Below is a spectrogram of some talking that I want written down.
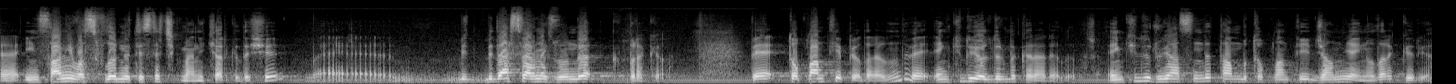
e, insani vasıfların ötesine çıkmayan iki arkadaşı e, bir, bir ders vermek zorunda bırakıyorlar. Ve toplantı yapıyorlar aralarında ve Enkidu'yu öldürme kararı alıyorlar. Enkidu rüyasında tam bu toplantıyı canlı yayın olarak görüyor.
